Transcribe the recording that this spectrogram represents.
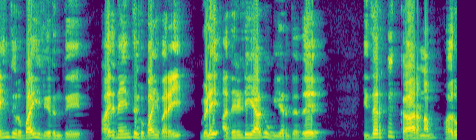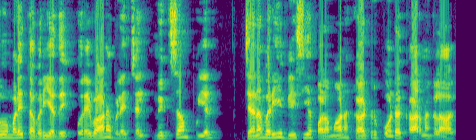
ஐந்து ரூபாயில் இருந்து பதினைந்து ரூபாய் வரை விலை அதிரடியாக உயர்ந்தது. இதற்கு காரணம் பருவமழை தவறியது. குறைவான விளைச்சல் மிக்சாம் புயல் ஜனவரியில் வீசிய பலமான காற்று போன்ற காரணங்களால்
